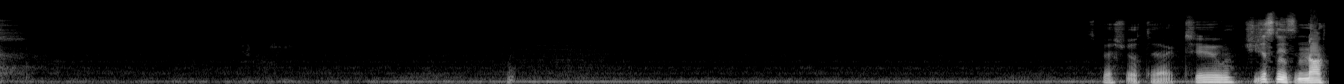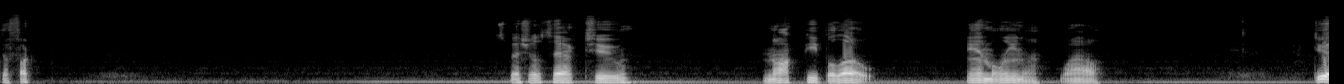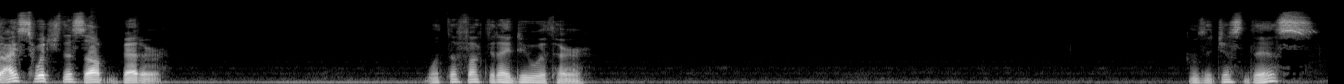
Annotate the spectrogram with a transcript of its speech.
Special attack 2. She just needs to knock the fuck... Special attack 2. Knock people out. And Mileena. Wow. Dude, I switched this up better. What the fuck did I do with her? Was it just this?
